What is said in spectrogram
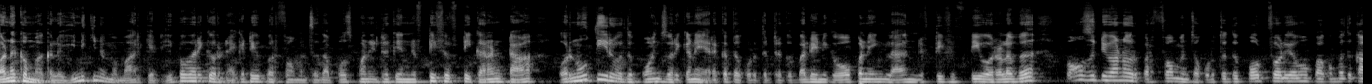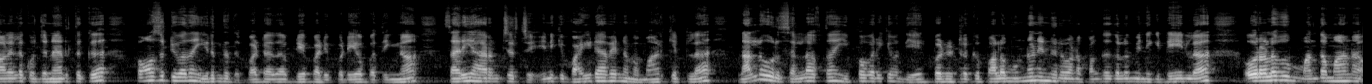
வணக்கம் மக்களை. இன்றைக்கி நம்ம மார்க்கெட் இப்போ வரைக்கும் ஒரு நெகட்டிவ் பர்ஃபார்மன்ஸை தான் போஸ்ட் பண்ணிட்டுருக்கு நிஃப்டி ஃபிஃப்டி கரண்ட்டாக ஒரு நூற்றி இருபது பாயிண்ட்ஸ் வரைக்கும் இறக்கத்தை கொடுத்துட்ருக்கு பட் இன்றைக்கி ஓப்பனிங்கில் நிஃப்டி ஃபிஃப்டி ஓரளவு பாசிட்டிவான ஒரு பர்ஃபார்மன்ஸை கொடுத்தது. போர்ட்ஃபோலியோவும் பார்க்கும்போது காலையில் கொஞ்சம் நேரத்துக்கு பாசிட்டிவாக தான் இருந்தது. பட் அது அப்படியே படிப்படியாக பார்த்தீங்கன்னா சரியாக ஆரம்பிச்சிருச்சு. இன்றைக்கி வைடாகவே நம்ம மார்க்கெட்டில் நல்ல ஒரு செல் ஆஃப் தான் இப்போ வரைக்கும் வந்து ஏற்பட்டுருக்கு பல முன்னணி நிறுவன பங்குகளும் இன்றைக்கி டேயில் ஓரளவு மந்தமான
